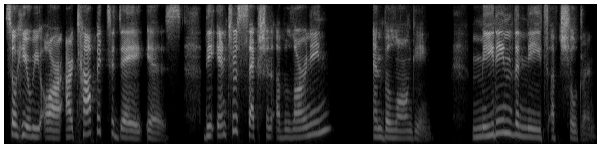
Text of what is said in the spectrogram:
So here we are. Our topic today is the intersection of learning and belonging, meeting the needs of children.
